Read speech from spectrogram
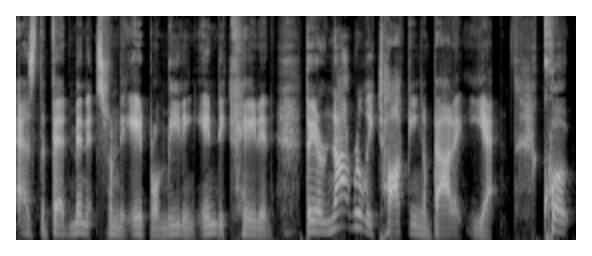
as the Fed minutes from the April meeting indicated, they are not really talking about it yet. Quote,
